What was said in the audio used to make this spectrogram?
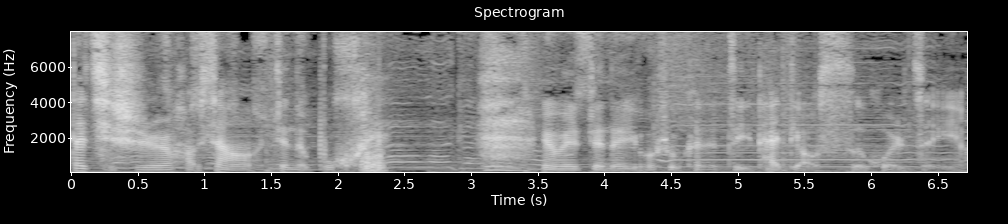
但其实好像真的不会，因为真的有时候可能自己太屌丝或者怎样。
